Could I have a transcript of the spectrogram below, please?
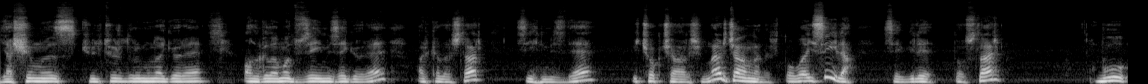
yaşımız, kültür durumuna göre, algılama düzeyimize göre arkadaşlar zihnimizde birçok çağrışımlar canlanır. Dolayısıyla sevgili dostlar bu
